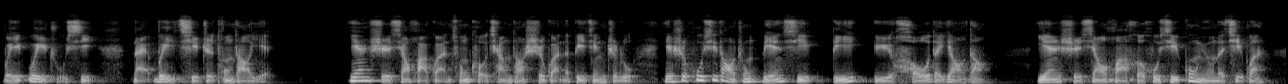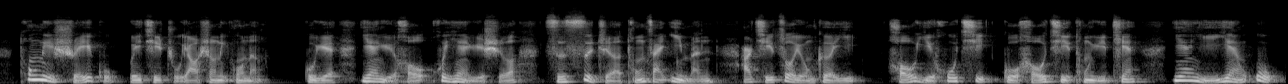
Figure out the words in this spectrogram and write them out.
为胃主系，乃胃气之通道也。咽是消化管从口腔到食管的必经之路，也是呼吸道中联系鼻与喉的要道。咽是消化和呼吸共用的器官，通利水谷为其主要生理功能。故曰：咽与喉、会咽与舌，此四者同在一门，而其作用各异。喉以呼气，故喉气通于天；咽以咽物，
